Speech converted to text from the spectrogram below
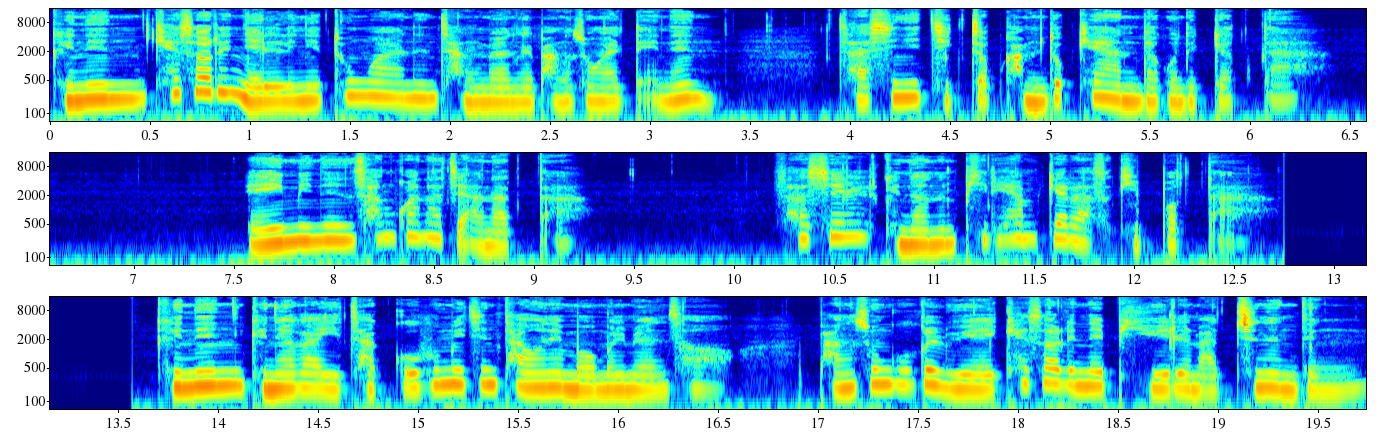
그는 캐서린 옐린이 통화하는 장면을 방송할 때는 자신이 직접 감독해야 한다고 느꼈다. 에이미는 상관하지 않았다. 사실 그녀는 필히 함께라서 기뻤다. 그는 그녀가 이 작고 후미진 타운에 머물면서 방송국을 위해 캐서린의 비위를 맞추는 등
